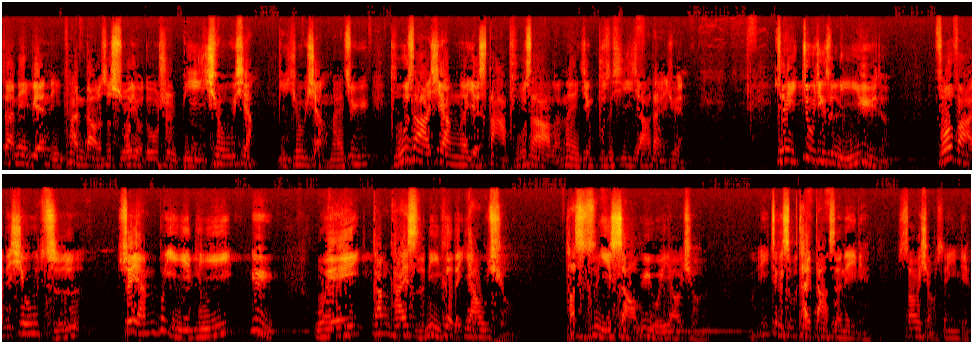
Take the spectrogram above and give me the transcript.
在那边你看到的是所有都是比丘像。比丘像，乃至于菩萨像呢，也是大菩萨了，那已经不是西家带眷。所以究竟是离欲的，佛法的修持虽然不以离欲为刚开始立刻的要求，它只是以少欲为要求。咦，这个是不是太大声了一点？稍微小声一点。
